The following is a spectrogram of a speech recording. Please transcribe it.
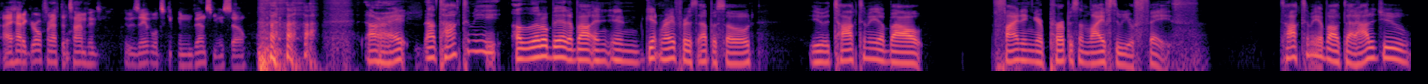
I had a girlfriend at the time who, who was able to convince me. So, all right, now talk to me a little bit about in, in getting ready for this episode. You would talk to me about finding your purpose in life through your faith. Talk to me about that. How did you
